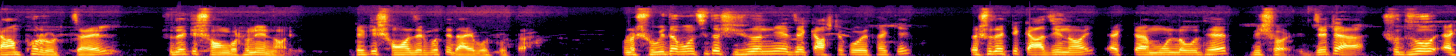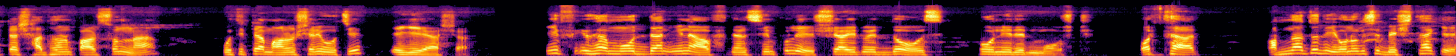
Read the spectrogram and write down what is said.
কাম ফর রুট চাইল্ড শুধু একটি সংগঠনই নয়, এটা একটি সমাজের প্রতি দায়বদ্ধতা। আমরা সুবিধা বঞ্চিত শিশুদের নিয়ে যে কাজটা করে থাকি এটা শুধু একটি কাজই নয়, একটা মূল্যবোধের বিষয়, যেটা শুধু একটা সাধারণ পার্সন না, প্রতিটা মানুষেরই উচিত এগিয়ে আসা। If you have more than enough then simply share it with those who need it most অর্থাৎ আপনার যদি কোনো কিছু বেশি থাকে,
